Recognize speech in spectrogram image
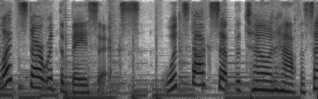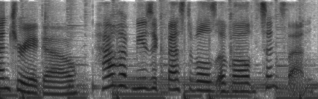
Let's start with the basics. Woodstock set the tone half a century ago. How have music festivals evolved since then?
